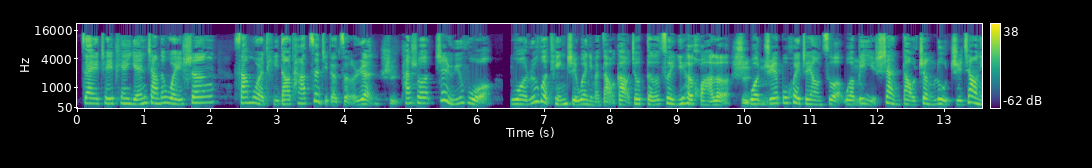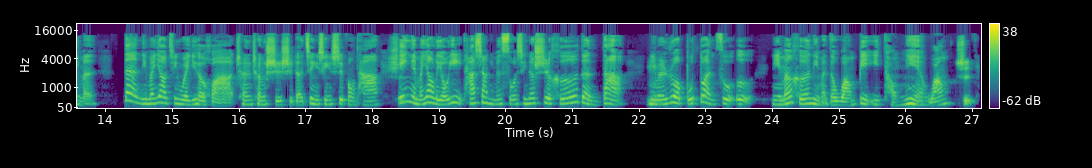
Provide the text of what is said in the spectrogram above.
在这一篇演讲的尾声，撒母耳提到他自己的责任，是他说：“至于我，我如果停止为你们祷告，就得罪耶和华了。是我绝不会这样做，我必以善道正路指教你们。嗯、但你们要敬畏耶和华，诚诚实实的尽心侍奉他，因你们要留意他向你们所行的事何等大。嗯、你们若不断作恶。”你们和你们的王必一同灭亡。是，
